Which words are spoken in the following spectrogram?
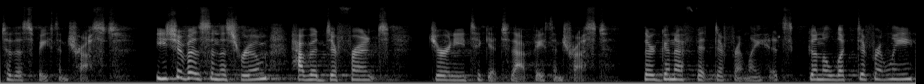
to this faith and trust. Each of us in this room have a different journey to get to that faith and trust. They're going to fit differently. It's going to look differently.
